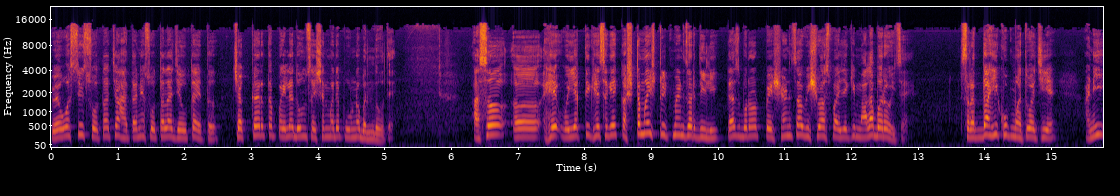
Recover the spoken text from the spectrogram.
व्यवस्थित स्वतःच्या हाताने स्वतःला जेवता येतं. चक्कर तर पहिल्या दोन सेशनमध्ये पूर्ण बंद होते. असं हे वैयक्तिक हे सगळे कस्टमाइज ट्रीटमेंट जर दिली त्याचबरोबर पेशंटचा विश्वास पाहिजे की मला बरं व्हायचं आहे. श्रद्धा ही खूप महत्त्वाची आहे. आणि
